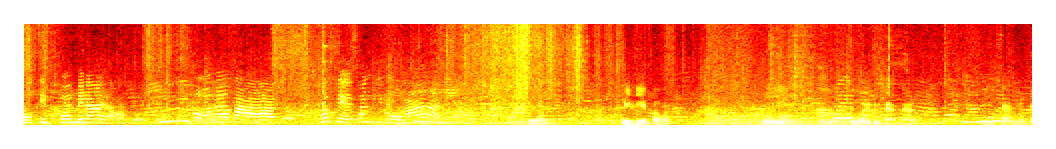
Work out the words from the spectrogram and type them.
หกสิบถ้วยไม่ได้เหรอ อืมพอห้าบาทถ้าเสียชั่งกิโลมากเนี่ยเออมีเหรียญเปล่าวะนี่โอ้โหสวยเหมือนกันนะสีสันมันแป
